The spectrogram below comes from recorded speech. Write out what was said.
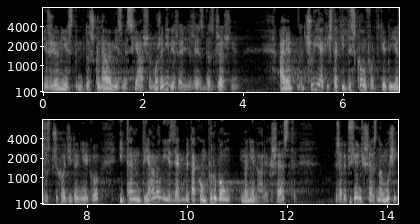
jeżeli on jest doskonałym, jest Mesjaszem. Może nie wie, że jest bezgrzeszny ale czuje jakiś taki dyskomfort, kiedy Jezus przychodzi do niego i ten dialog jest jakby taką próbą, no nie no, ale chrzest, żeby przyjąć chrzest, no musi,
